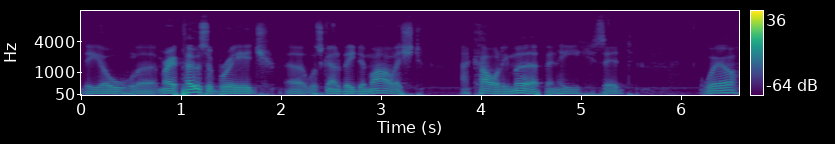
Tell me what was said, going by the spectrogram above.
the old uh, Mariposa Bridge uh, was going to be demolished, I called him up, and he said, "Well,"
